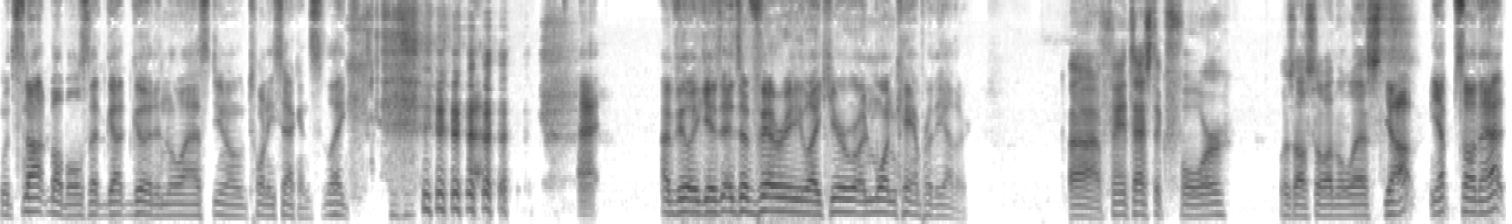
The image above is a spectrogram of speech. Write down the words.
with snot bubbles that got good in the last, you know, 20 seconds. Like I feel like it's, it's a very like you're in one camp or the other. Uh, Fantastic Four was also on the list. Yep. Yep. Saw that.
